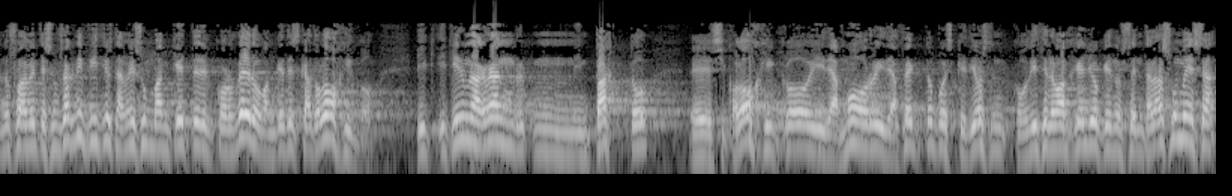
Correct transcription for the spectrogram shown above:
no solamente es un sacrificio, también es un banquete del Cordero, banquete escatológico, y, tiene un gran mm, impacto eh, psicológico y de amor y de afecto, pues que Dios, como dice el Evangelio, que nos sentará a su mesa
